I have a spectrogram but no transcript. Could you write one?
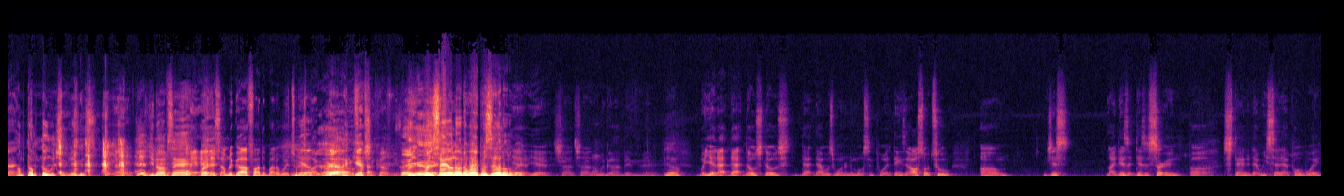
I'm, I'm through with you niggas. you know what I'm saying? Hey, hey, listen, I'm the godfather, by the way, too. That's Yeah, my yeah, god before yeah. she comes. You know? you- Bra- Brazil on the way. Brazil on the way. yeah. Shout, shout out to my God, baby, man. Yeah. But yeah, that that those those that that was one of the most important things, and also too, um, just like there's a, there's a certain uh, standard that we set at Poe Boy,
